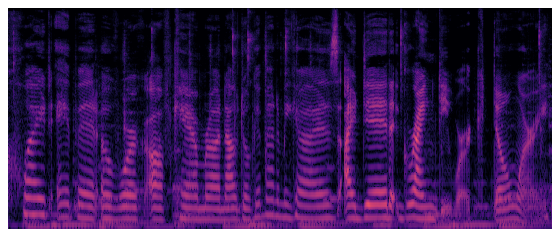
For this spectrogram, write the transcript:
quite a bit of work off camera. Now, don't get mad at me, guys. I did grindy work. Don't worry.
